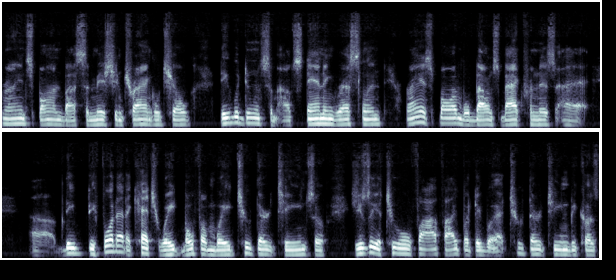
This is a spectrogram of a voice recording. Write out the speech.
Ryan Spann by submission, triangle choke. They were doing some outstanding wrestling. Ryan Spann will bounce back from this. I, uh, they they fought at a catch weight. Both of them weighed 213. So it's usually a 205 fight, but they were at 213 because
